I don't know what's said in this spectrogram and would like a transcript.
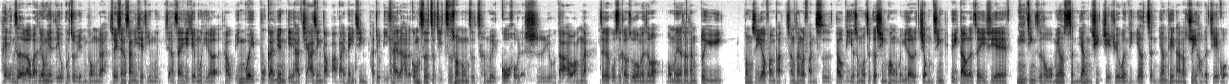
太吝啬的老板永远留不住员工的，所以像上一些题目，像上一期节目提到，他因为不甘愿给他加薪到八百美金，他就离开了他的公司，自己自创公司，成为过后的石油大王了。这个故事告诉我们什么？我们要常常对于。东西要反反常常的反思，到底有什么这个情况？我们遇到了窘境，遇到了这一些逆境之后，我们要怎样去解决问题？要怎样可以拿到最好的结果？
